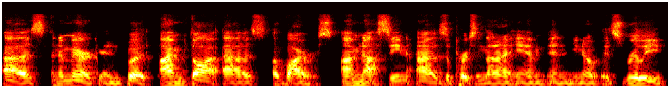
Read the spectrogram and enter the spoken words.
as an American, but I'm thought as a virus. I'm not seen as a person that I am. And, you know, it's really,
